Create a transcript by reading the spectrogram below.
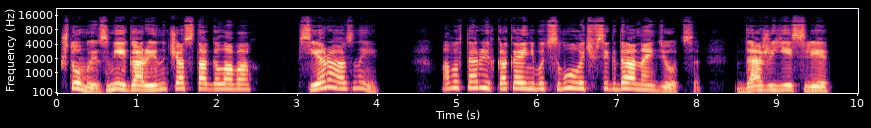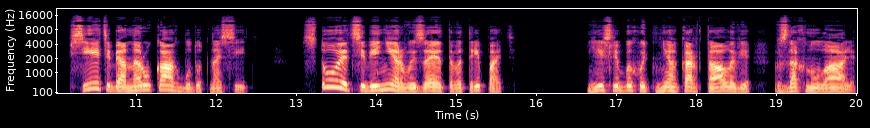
«Что мы, Змей Горыныч о ста головах? Все разные. А во-вторых, какая-нибудь сволочь всегда найдется, даже если все тебя на руках будут носить. Стоит себе нервы за этого трепать». «Если бы хоть не о Карталове», — вздохнула Аля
